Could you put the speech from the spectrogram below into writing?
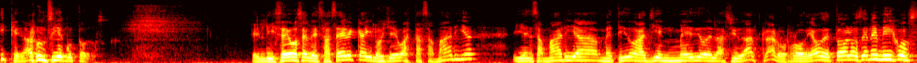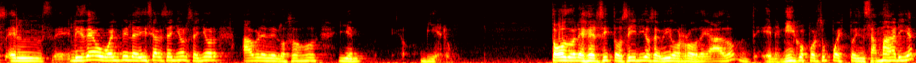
Y quedaron ciegos todos. Eliseo se les acerca y los lleva hasta Samaria. Y en Samaria, metidos allí en medio de la ciudad, claro, rodeado de todos los enemigos, el, Eliseo vuelve y le dice al Señor, Señor, ábrele los ojos y em, vieron todo el ejército sirio se vio rodeado, de enemigos por supuesto, en Samaria,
